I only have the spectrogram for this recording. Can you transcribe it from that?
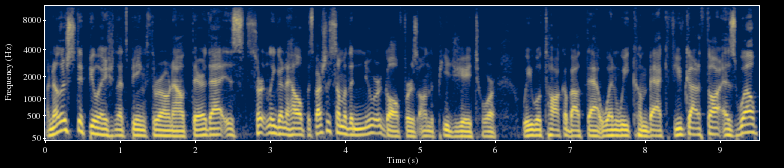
another stipulation that's being thrown out there that is certainly going to help, especially some of the newer golfers on the PGA Tour. We will talk about that when we come back. If you've got a thought as well,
